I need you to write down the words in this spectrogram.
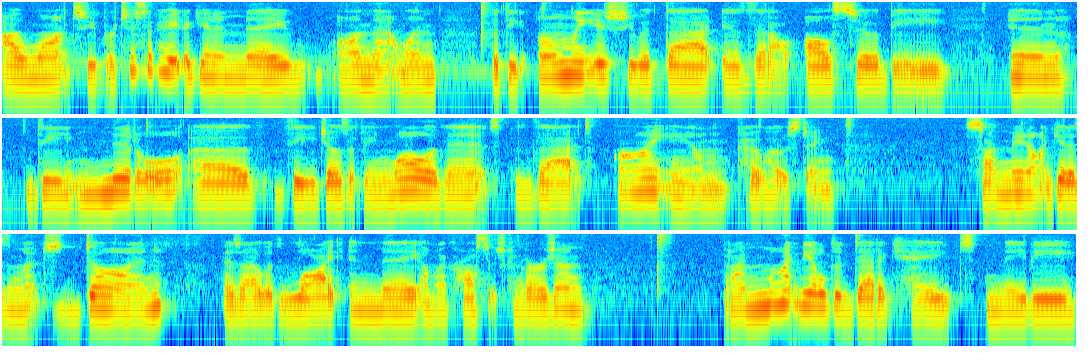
I want to participate again in May on that one, but the only issue with that is that I'll also be in the middle of the Josephine Wall event that I am co hosting. So I may not get as much done as I would like in May on my cross stitch conversion, but I might be able to dedicate maybe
